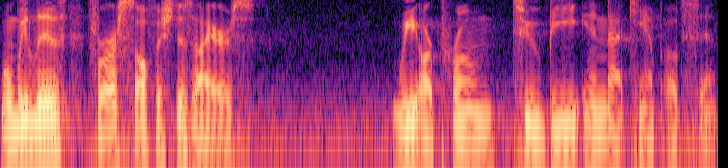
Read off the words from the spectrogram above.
when we live for our selfish desires, we are prone to be in that camp of sin.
